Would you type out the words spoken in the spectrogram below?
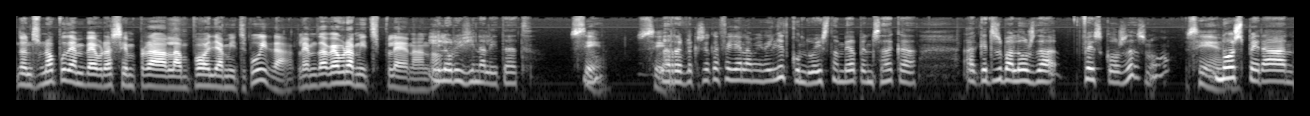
doncs no podem veure sempre l'ampolla mig buida, l'hem de veure mig plena, no? I l'originalitat. Sí, no? sí. La reflexió que feia la Mireia et condueix també a pensar que aquests valors de fes coses, no? Sí. No esperant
